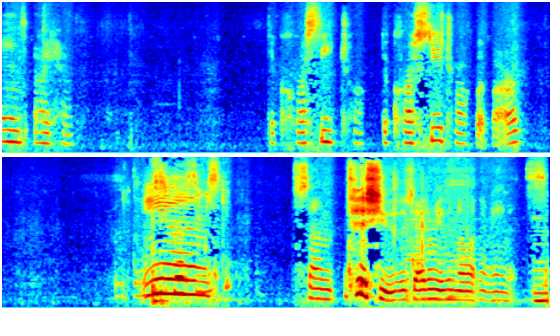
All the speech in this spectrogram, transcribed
and I have the crusty choc the crusty chocolate bar and some tissues, which I don't even know what their name is. So.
